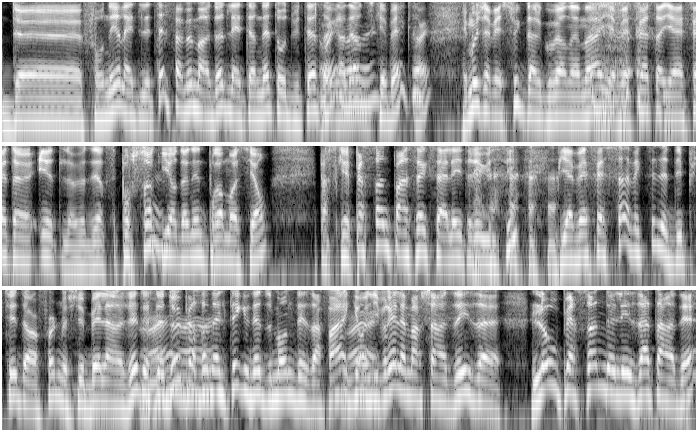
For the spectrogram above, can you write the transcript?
de fournir le fameux mandat de l'internet haute vitesse à Oui, grandeur oui, du oui. Québec. là. Oui. Et moi j'avais su que dans le gouvernement il avait fait il avait fait un hit. Là, Je veux dire, c'est pour ça qu'ils ont donné une promotion parce que personne pensait que ça allait être réussi. Puis il avait fait ça avec tu sais, le député d'Orford, M. Bélanger. C'était deux personnalités qui venaient du monde des affaires qui ont livré la marchandise euh, là où personne ne les attendait.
